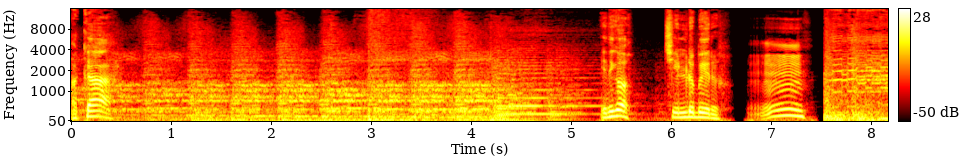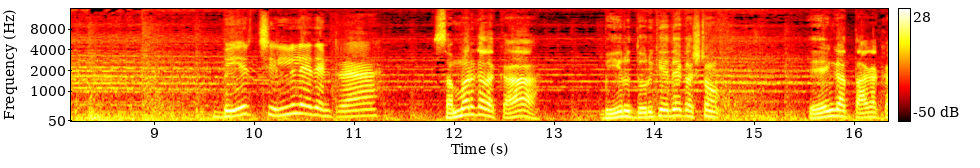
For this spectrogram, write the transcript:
అక్క. ఇదిగో. చిల్డు బీరు. బీర్ చిల్లు లేదేంట్రా? సమ్మర్ కదక్క? బీరు దొరికేదే కష్టం. ఏంగా తాగక్క?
